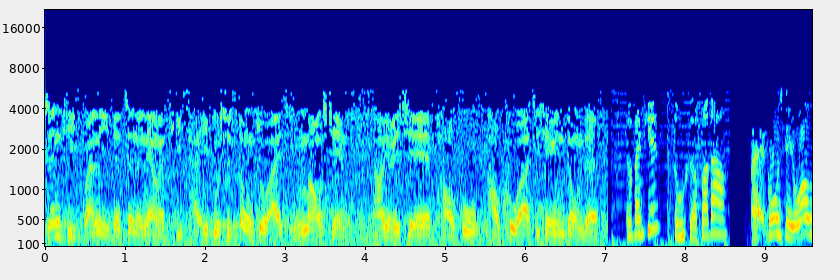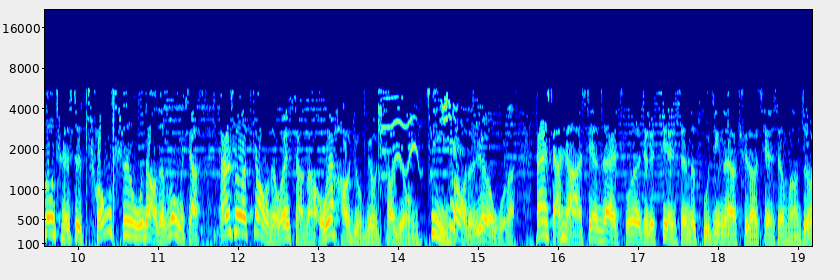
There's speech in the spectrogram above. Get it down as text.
身体管理的正能量的题材，一部是动作爱情冒险，然后有一些跑步跑酷啊极限运动的。乐翻天综合报道。哎，恭喜汪东城是重拾舞蹈的梦想。当然说到跳舞呢，我也想到，我也好久没有跳这种劲爆的热舞了。但是想想啊，现在除了这个健身的途径呢，要去到健身房之外，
